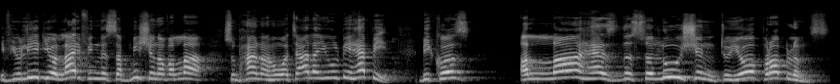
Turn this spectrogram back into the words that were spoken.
If you lead your life in the submission of Allah subhanahu wa ta'ala, you will be happy because Allah has the solution to your problems.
